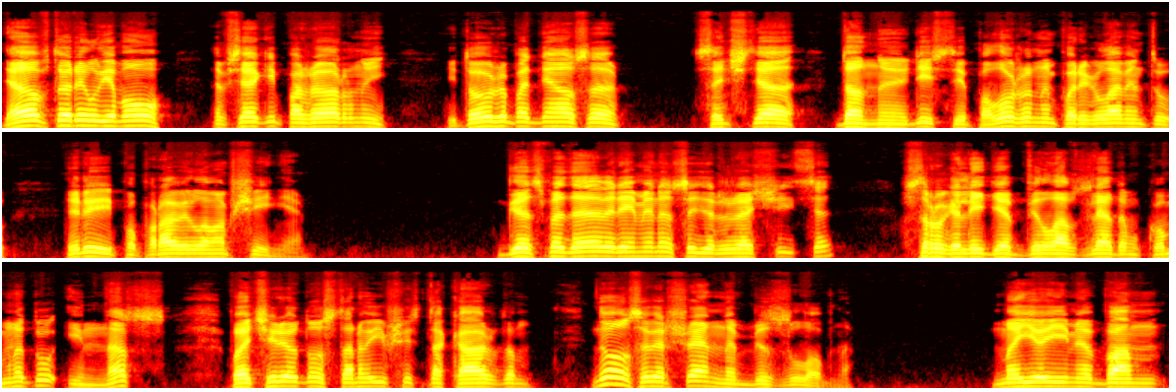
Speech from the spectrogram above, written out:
Я повторил ему на всякий пожарный и тоже поднялся, сочтя данное действие положенным по регламенту или по правилам общения. «Господа, временно содержащиеся», — строго леди обвела взглядом комнату и нас, поочередно установившись на каждом, но совершенно беззлобно. «Мое имя вам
